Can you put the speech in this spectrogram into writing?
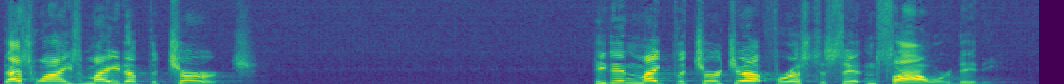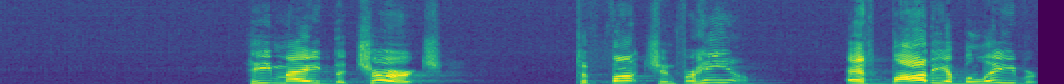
That's why He's made up the church. He didn't make the church up for us to sit and sour, did He? He made the church to function for Him as body of believers.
